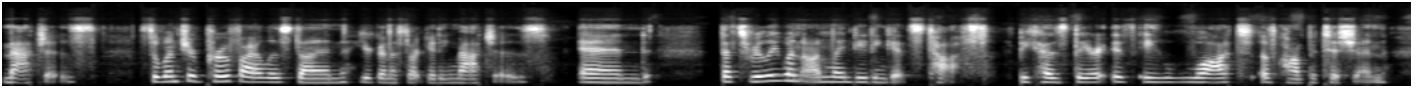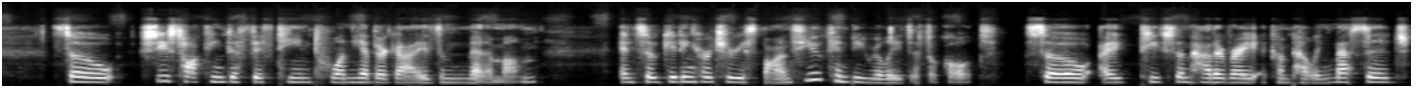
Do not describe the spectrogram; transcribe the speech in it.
matches. So once your profile is done, you're going to start getting matches. And that's really when online dating gets tough because there is a lot of competition. So she's talking to 15, 20 other guys minimum. And so getting her to respond to you can be really difficult. So I teach them how to write a compelling message,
